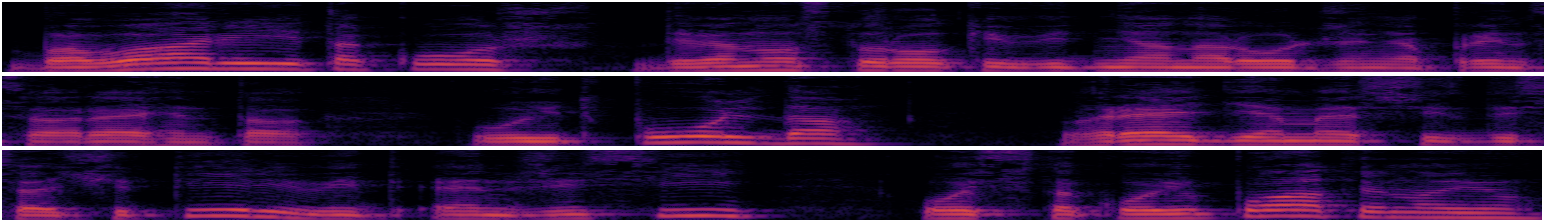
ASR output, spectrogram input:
Баварії також. 90 років від дня народження принца регента Луїтпольда. В греді МС64 від NGC. Ось з такою патиною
